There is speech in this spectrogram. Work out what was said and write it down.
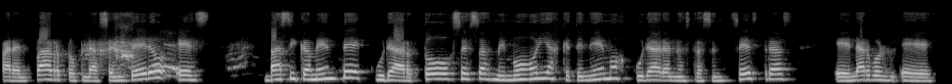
para el parto placentero es básicamente curar todas esas memorias que tenemos, curar a nuestras ancestras, el árbol, eh,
